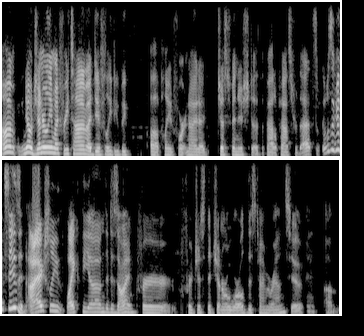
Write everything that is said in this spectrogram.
um you know, generally in my free time I definitely do be uh playing Fortnite. I just finished uh, the battle pass for that. So it was a good season. I actually like the um the design for for just the general world this time around. So Mm. um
